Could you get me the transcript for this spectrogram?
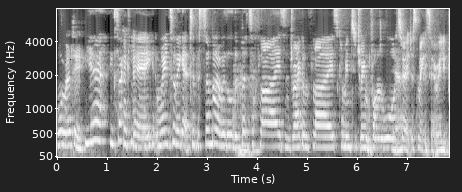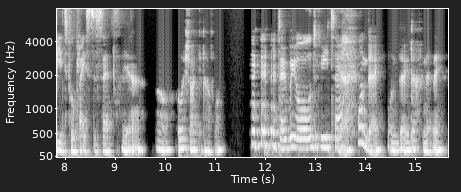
already. Yeah, exactly. and wait until they get to the summer with all the butterflies and dragonflies coming to drink from the water. Yeah. It just makes it a really beautiful place to sit. Yeah. Oh, I wish I could have one. Don't we all, Davita? Yeah, one day, one day, definitely.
